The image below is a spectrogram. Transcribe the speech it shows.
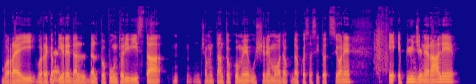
vorrei, vorrei, capire dal, dal, tuo punto di vista, diciamo intanto come usciremo da, da questa situazione e, e, più in generale,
